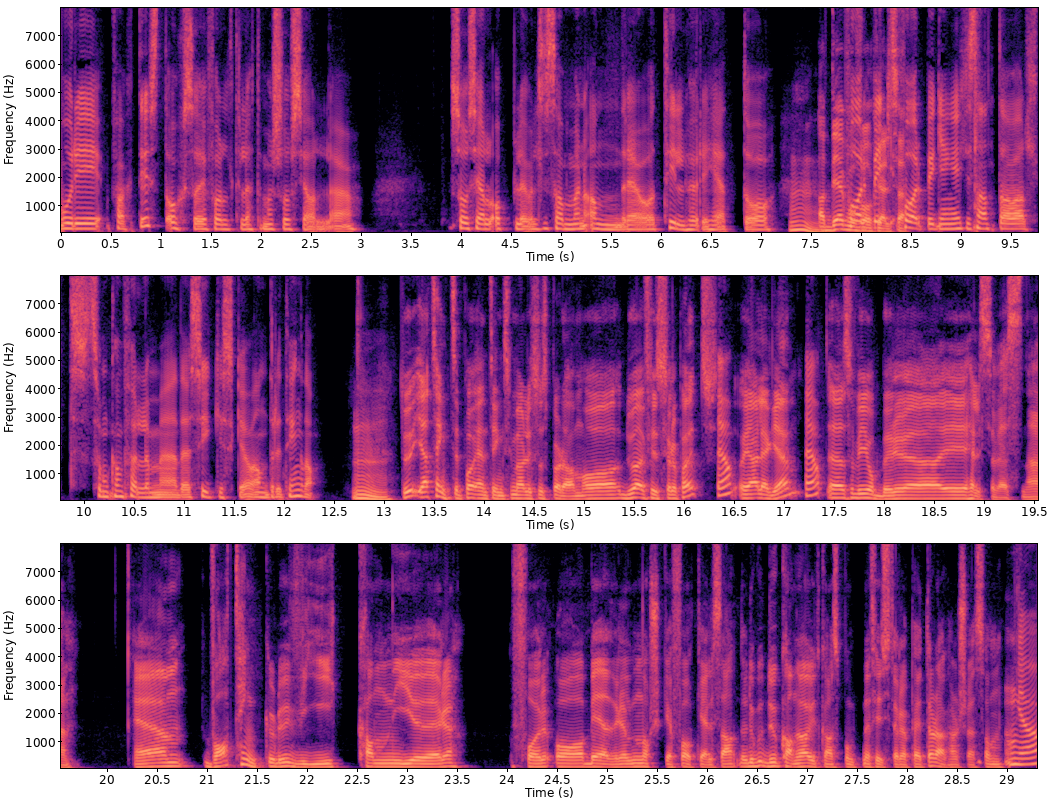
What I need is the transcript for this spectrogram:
Hvor de faktisk også i forhold til dette med sosiale sosial opplevelse sammen med andre og tilhørighet og Mm. Ja, det er god forebygg, forebygging ikke sant, av alt som kan følge med det psykiske og andre ting. da. Mm. Du, jeg tenkte på en ting som jeg har lyst til å spørre deg om. og Du er fysioterapeut, Ja. og jeg er lege, Ja. eh, så vi jobber eh, i helsevesenet. Eh, Hva tenker du vi kan gjøre for å bedre den norske folkehelsa? Du, du kan jo ha utgangspunkt med fysioterapeuter, da, kanskje, som, Ja.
